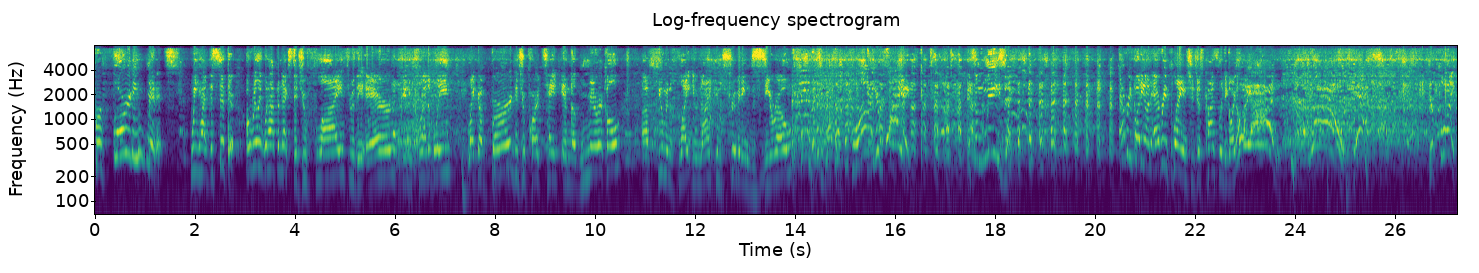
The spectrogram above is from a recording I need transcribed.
for 40 minutes. We had to sit there. Oh, really? What happened next? Did you fly through the air incredibly like a bird? Did you partake in the miracle of human flight, you non-contributing zero? That you got to fly? You're flying! It's amazing! Everybody on every plane should just constantly be going, oh my God! Wow! Yes. You're flying.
